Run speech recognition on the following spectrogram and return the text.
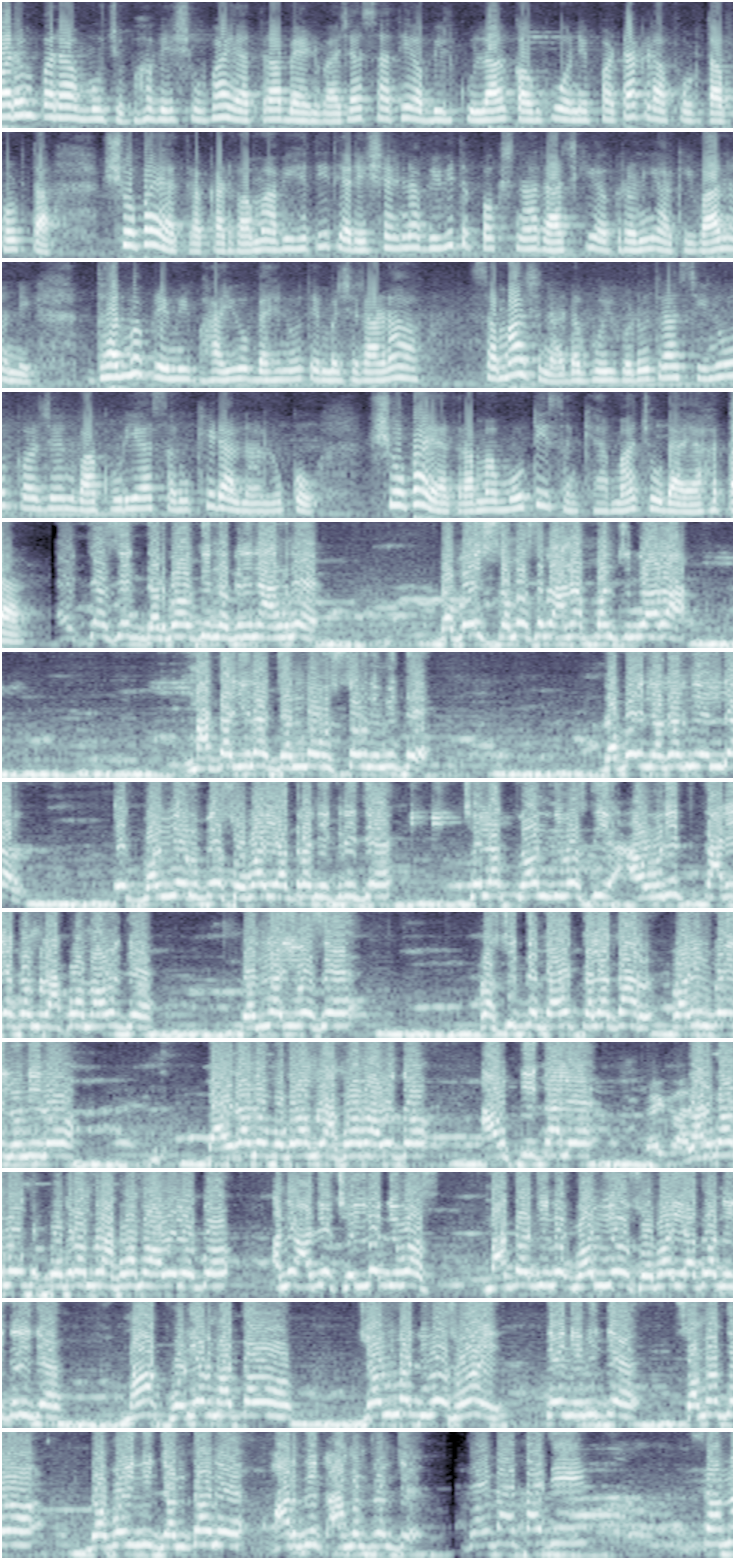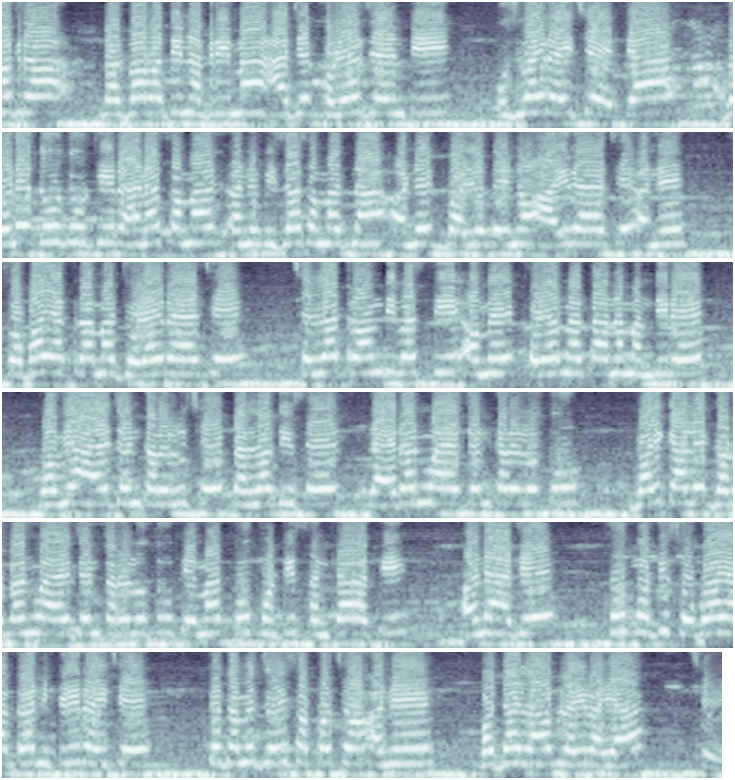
પરંપરા મુજબ ભવ્ય શોભાયાત્રા બેન્ડવાજા સાથે અબીલ ગુલાલ કંકુ અને ફટાકડા ફોડતા ફોડતા શોભાયાત્રા કાઢવામાં આવી હતી. ત્યારે શહેરના વિવિધ પક્ષના રાજકીય અગ્રણી, આગેવાન અને ધર્મપ્રેમી ભાઈઓ, બહેનો તેમજ રાણા સમાજના ડભોઈ વડોદરા, સિનોર, કરજણ, વાઘોડિયા સંખેડાના લોકો શોભાયાત્રામાં મોટી સંખ્યામાં જોડાયા હતા. ઐતિહાસિક દર્ભાવતી નગરીના આંગણે ડભોઈ સમસ્ત નાના પંચ દ્વારા માતાજીના જન્મ ઉત્સવ નિમિત્તે ડભોઈ નગરની અંદર એક ભવ્ય રૂપે શોભાયાત્રા નીકળી છે. છેલ્લા ત્રણ દિવસથી અવળિત કાર્યક્રમ રાખવામાં આવે છે. પહેલા દિવસે પ્રસિદ્ધ ગાયક કલાકાર પ્રવીણભાઈ લુનીનો ડાયરાનો પ્રોગ્રામ રાખવામાં આવ્યો હતો. આવતીકાલે ગરબાનો પ્રોગ્રામ રાખવામાં આવેલો હતો. અને આજે છેલ્લો દિવસ માતાજીનો ભવ્ય શોભાયાત્રા નીકળી છે. માં ખોડિયાર માતાનો જન્મ દિવસ હોય તે નિમિત્તે સમગ્ર ડભોઈની જનતાને હાર્દિક આમંત્રણ છે. જય માતાજી. સમગ્ર ગર્ભાવતી નગરીમાં આજે ખોડિયાર જયંતિ ઉજવાઈ રહી છે. ત્યાં ઘણે દૂર દૂરથી રાણા સમાજ અને બીજા સમાજના અનેક ભાઈઓ બહેનો આવી રહ્યા છે અને શોભાયાત્રામાં જોડાઈ રહ્યા છે. છેલ્લા ત્રણ દિવસથી અમે ખોડિયાર માતાના મંદિરે ભવ્ય આયોજન કરેલું છે. પહેલા દિવસે ડાયરાનું આયોજન કરેલું હતું. ગઈકાલે ગરબાનું આયોજન કરેલું હતું. તેમાં ખૂબ મોટી સંખ્યા હતી. અને આજે ખૂબ મોટી શોભાયાત્રા નીકળી રહી છે તે તમે જોઈ શકો છો અને બધા લાભ લઈ રહ્યા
